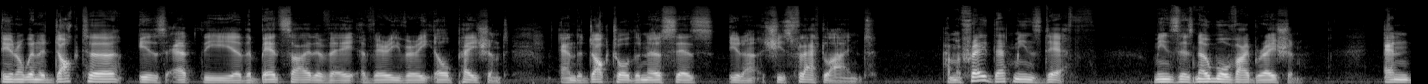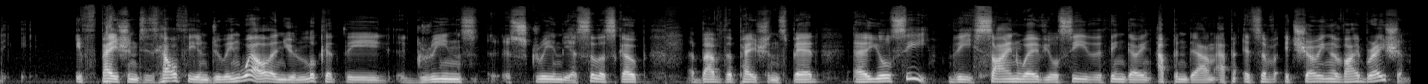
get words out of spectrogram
You know, when a doctor is at the uh, the bedside of a, a very very ill patient, and the doctor or the nurse says, you know, she's flatlined. I'm afraid that means death. Means there's no more vibration. And if the patient is healthy and doing well, and you look at the green screen, the oscilloscope above the patient's bed, uh, you'll see the sine wave. You'll see the thing going up and down. Up. It's a, it's showing a vibration,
